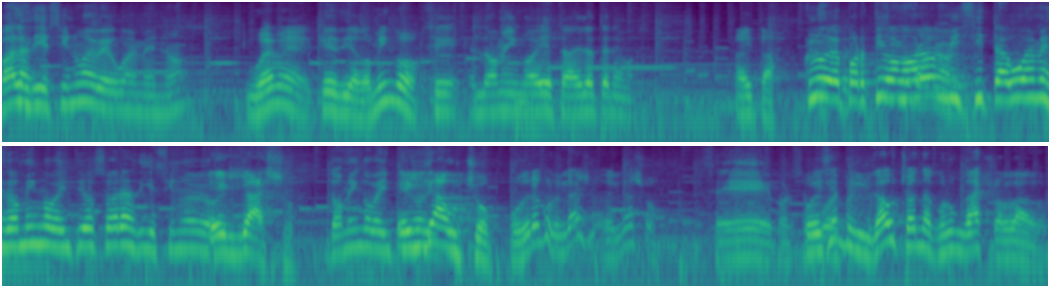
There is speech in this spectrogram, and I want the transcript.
Va a las 19 Güemes, ¿no? Güemes, ¿qué día? ¿Domingo? Sí, el domingo, ahí está, ahí lo tenemos. Ahí está. Club Deportivo Morón visita Güemes domingo 22 horas 19 horas. El gallo. Domingo 21 El gaucho. ¿Podrá con el gallo? ¿El gallo? Sí, por Porque supuesto. siempre el gaucho anda con un gallo al lado.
